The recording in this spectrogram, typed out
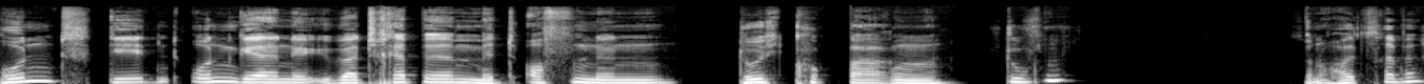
Hund geht ungern über Treppe mit offenen, durchguckbaren Stufen. So eine Holztreppe.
